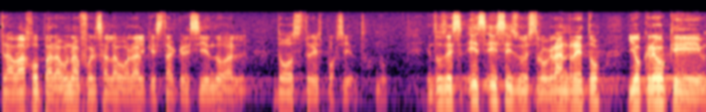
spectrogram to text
trabajo para una fuerza laboral que está creciendo al 2, 3%. ¿no? Entonces, ese es nuestro gran reto. Yo creo que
